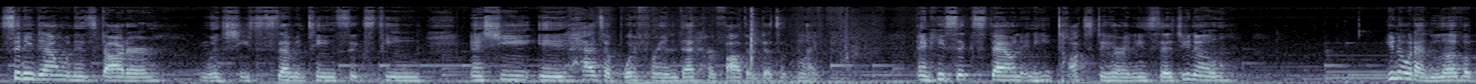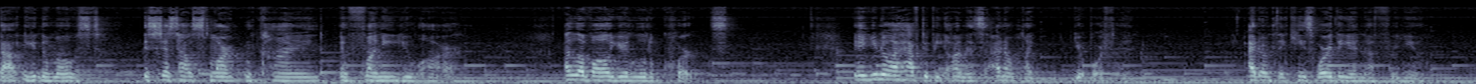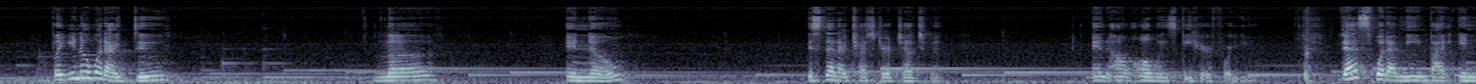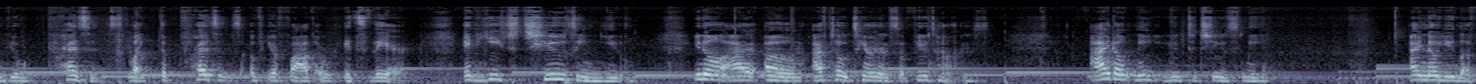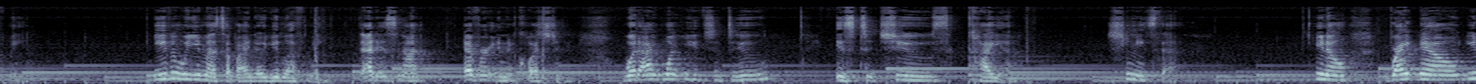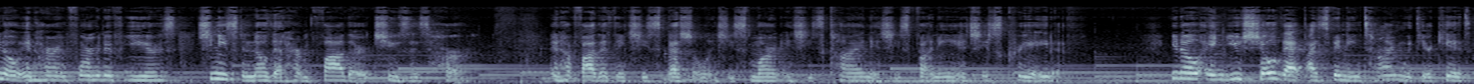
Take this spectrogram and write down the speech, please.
sitting down with his daughter when she's 17, 16, and she has a boyfriend that her father doesn't like. And he sits down and he talks to her and he says, You know, you know what I love about you the most? It's just how smart and kind and funny you are. I love all your little quirks. And you know, I have to be honest, I don't like your boyfriend. I don't think he's worthy enough for you. But you know what I do love and know is that I trust your judgment. And I'll always be here for you. That's what I mean by in your presence, like the presence of your father, it's there. And he's choosing you. You know, I um I've told Terrence a few times, I don't need you to choose me. I know you love me. Even when you mess up, I know you love me. That is not ever in a question. What I want you to do is to choose Kaya. She needs that. You know, right now, you know, in her informative years, she needs to know that her father chooses her. And her father thinks she's special and she's smart and she's kind and she's funny and she's creative. You know, and you show that by spending time with your kids.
